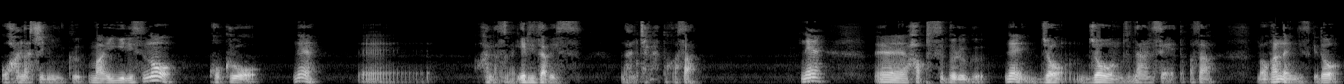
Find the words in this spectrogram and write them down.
お話しに行く。まあ、イギリスの国王、ね、えー、話すがエリザベス、なんちゃらとかさ、ね、えー、ハプスブルグ、ね、ジョーン、ジョーンズ何世とかさ、わかんないんですけど、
